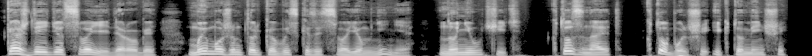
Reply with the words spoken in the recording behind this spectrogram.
Каждый идет своей дорогой. Мы можем только высказать свое мнение, но не учить. Кто знает, кто больше и кто меньше,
